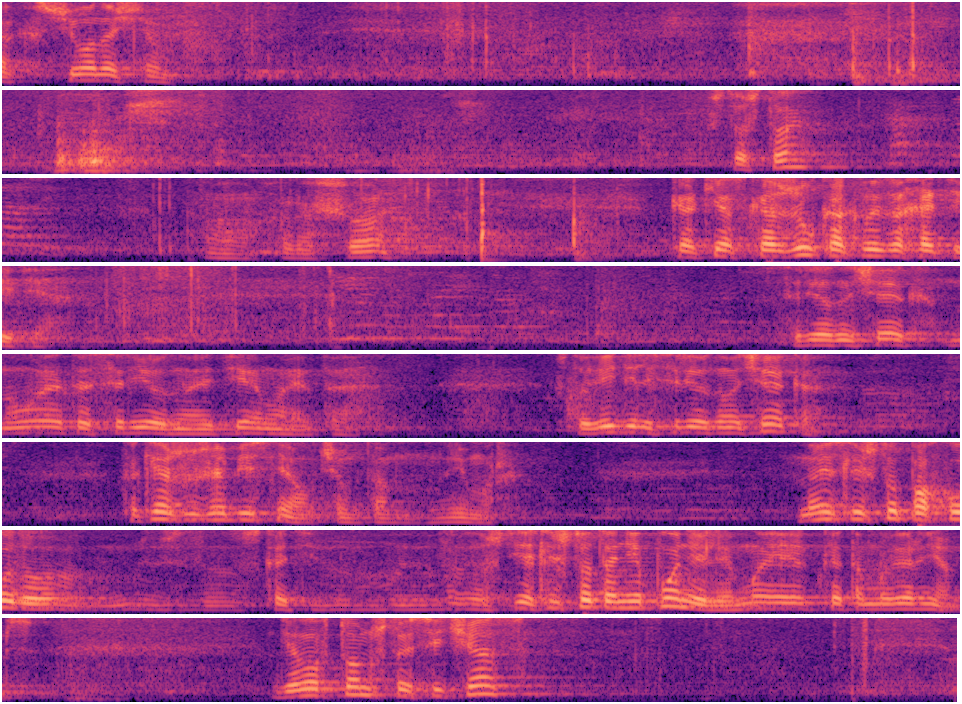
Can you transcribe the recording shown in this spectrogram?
Так, с чего начнем? Что-что? Хорошо. Как я скажу, как вы захотите. Серьезный человек? Ну, это серьезная тема, это... Что, видели серьезного человека? Так я же уже объяснял, в чем там юмор. Но если что, по ходу, сказать, если что-то не поняли, мы к этому вернемся. Дело в том, что сейчас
